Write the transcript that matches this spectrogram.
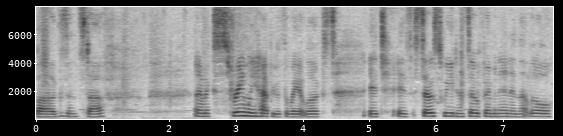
bugs and stuff. I'm extremely happy with the way it looks. It is so sweet and so feminine and that little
